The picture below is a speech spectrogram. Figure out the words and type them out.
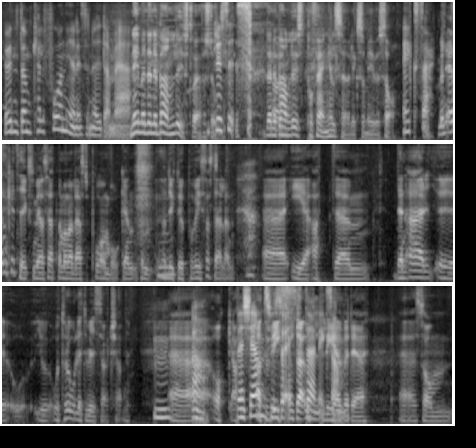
Jag vet inte om Kalifornien är så nöjda med... Nej, men den är bannlyst vad jag förstod. Precis. Den är bannlyst på fängelser liksom i USA. Exakt. Men en kritik som jag har sett när man har läst på om boken, som Mm. har dykt upp på vissa ställen, eh, är att ehm, den är eh, ju otroligt researchad. Mm. Eh, Ja. Och att, Den känns att ju så vissa äkta, upplever liksom. det som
